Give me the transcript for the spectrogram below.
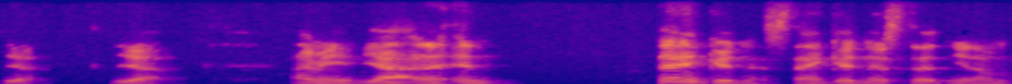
Yeah. Yeah. I mean, yeah, and, and thank goodness, thank goodness that, you know,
